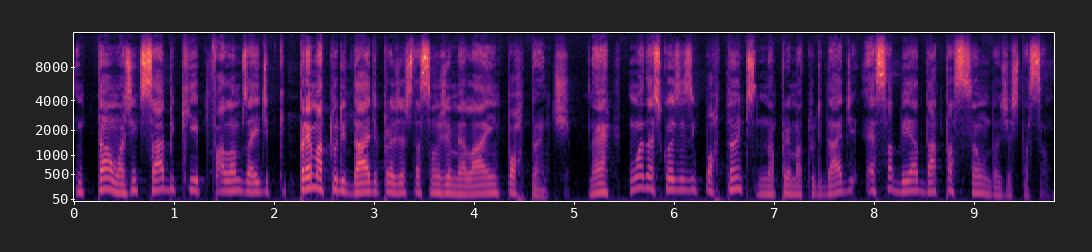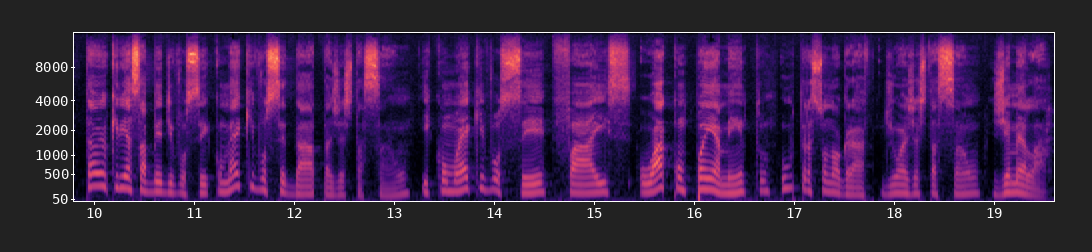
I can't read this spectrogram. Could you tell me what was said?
Então, a gente sabe que falamos aí de que prematuridade para gestação gemelar é importante. Né? Uma das coisas importantes na prematuridade é saber a datação da gestação. Então eu queria saber de você como é que você data a gestação e como é que você faz o acompanhamento ultrassonográfico de uma gestação gemelar.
